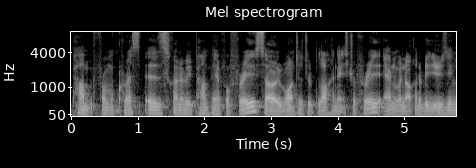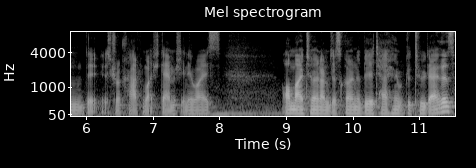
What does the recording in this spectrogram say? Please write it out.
pump from Chris is going to be pumping it for free, so we wanted to block an extra 3, and we're not going to be using the extra card for much damage anyways on my turn I'm just going to be attacking with the two daggers.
